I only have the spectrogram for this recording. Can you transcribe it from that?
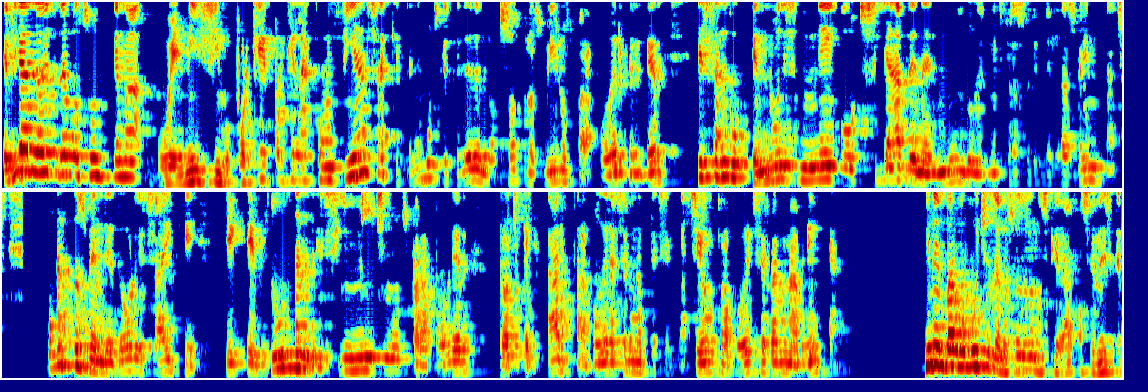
El día de hoy tenemos un tema buenísimo. ¿Por qué? Porque la confianza que tenemos que tener en nosotros mismos para poder vender es algo que no es negociable en el mundo de nuestras de las ventas. ¿Cuántos vendedores hay que, que, que dudan de sí mismos para poder prospectar, para poder hacer una presentación, para poder cerrar una venta? Sin embargo, muchos de nosotros nos quedamos en este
